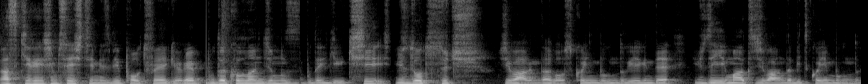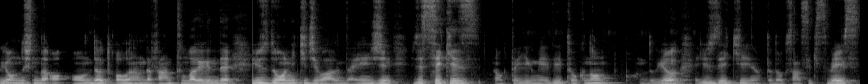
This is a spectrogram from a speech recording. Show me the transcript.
Rastgele şimdi seçtiğimiz bir portföye göre bu da kullanıcımız, bu da ilgili kişi %33 civarında Roscoin bulunduruyor yerinde. %26 civarında Bitcoin bulunduruyor. Onun dışında o- 14 oranında Phantom var elinde. %12 civarında Engine. %8.27 Token 10 bulunduruyor. %2.98 Waves,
